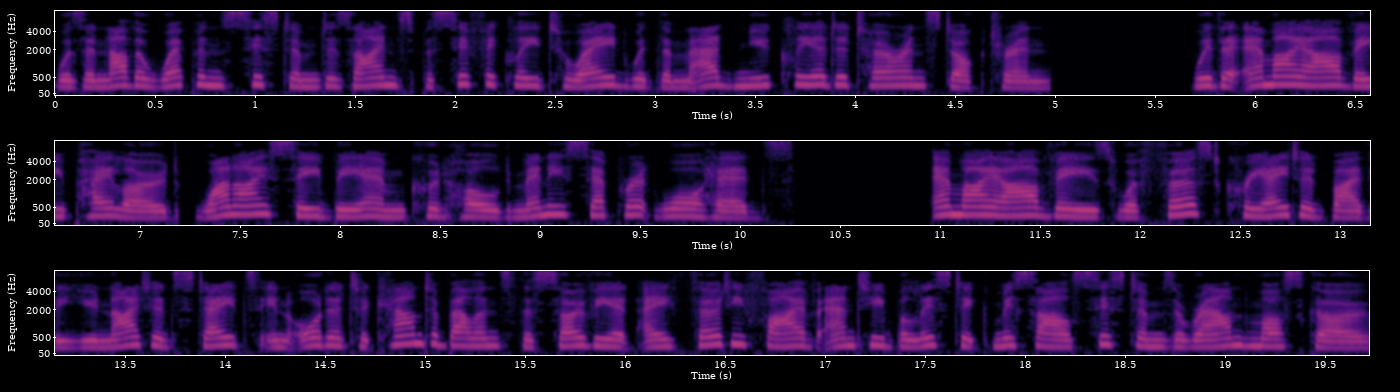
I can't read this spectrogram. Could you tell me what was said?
was another weapons system designed specifically to aid with the MAD nuclear deterrence doctrine. With a MIRV payload, one ICBM could hold many separate warheads. MIRVs were first created by the United States in order to counterbalance the Soviet A-35 anti-ballistic missile systems around Moscow.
